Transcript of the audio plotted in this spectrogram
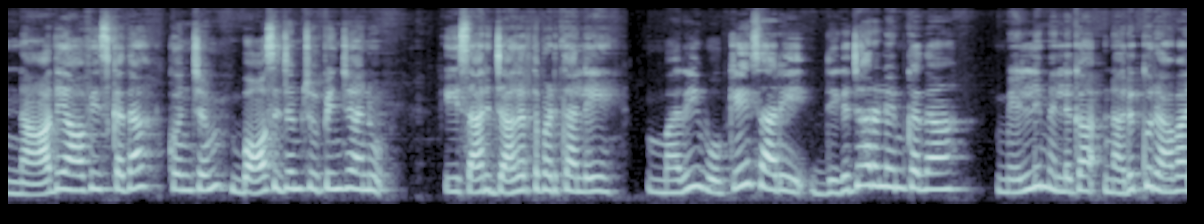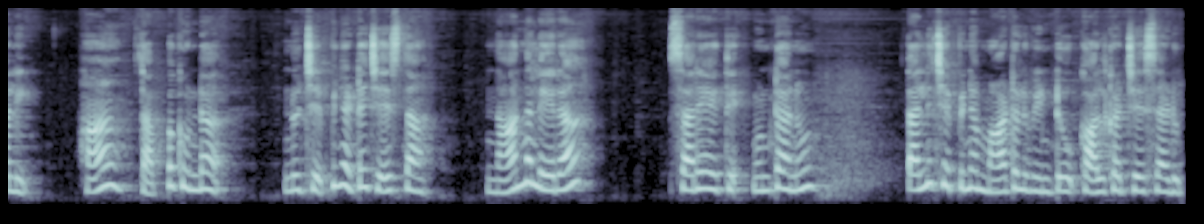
నాదే ఆఫీస్ కదా కొంచెం బాసిజం చూపించాను. ఈసారి జాగ్రత్త పడతాలే. మరి ఒకేసారి దిగజారలేం కదా? మెల్లి మెల్లగా నరుక్కు రావాలి. హా తప్పకుండా. నువ్వు చెప్పినట్టే చేస్తా. నాన్న లేరా? సరే అయితే ఉంటాను. తల్లి చెప్పిన మాటలు వింటూ కాల్ కట్ చేశాడు.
